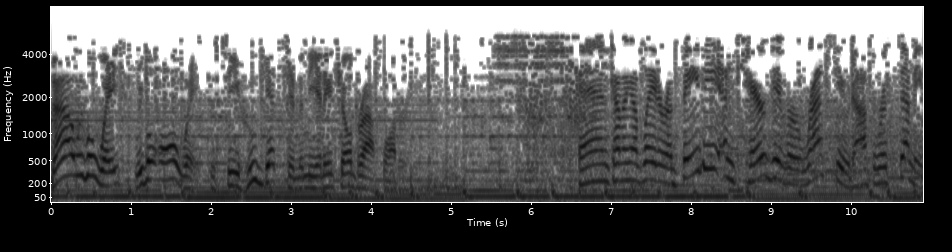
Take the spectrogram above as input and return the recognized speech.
Now we will wait, we will all wait to see who gets him in the NHL draft lottery. And coming up later, a baby and caregiver rescued after a semi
